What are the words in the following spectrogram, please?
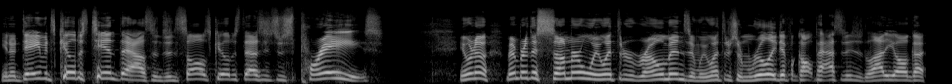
you know David's killed his ten thousands, and Saul's killed his thousands. It's just praise. You wanna know, remember this summer when we went through Romans and we went through some really difficult passages? A lot of y'all got,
